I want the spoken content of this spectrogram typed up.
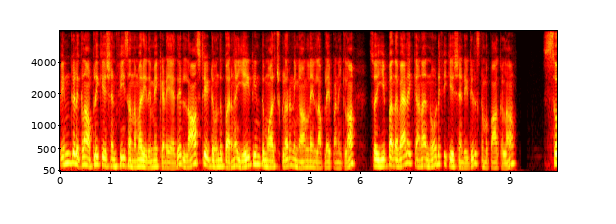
பெண்களுக்கெல்லாம் அப்ளிகேஷன் ஃபீஸ் அந்த மாதிரி எதுவுமே கிடையாது. லாஸ்ட் டேட் வந்து பாருங்கள் எயிட்டீன்த் மார்ச்சுக்குள்ளார நீங்கள் ஆன்லைனில் அப்ளை பண்ணிக்கலாம். ஸோ, இப்போ அந்த வேலைக்கான நோட்டிஃபிகேஷன் டீட்டெயில்ஸ் நம்ம பார்க்கலாம். ஸோ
